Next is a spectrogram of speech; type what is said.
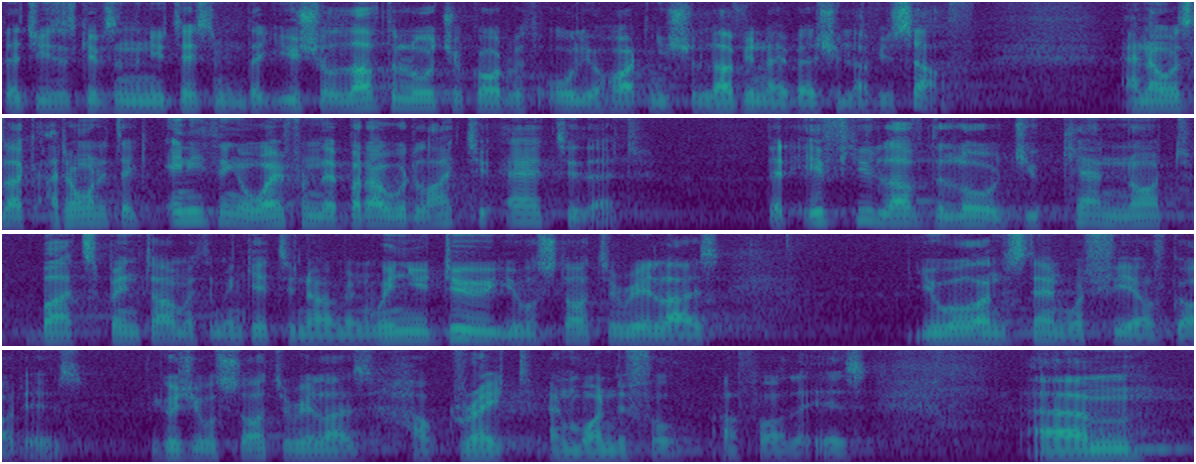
that Jesus gives in the New Testament that you shall love the Lord your God with all your heart and you shall love your neighbor as you love yourself. And I was like, I don't want to take anything away from that, but I would like to add to that. That if you love the Lord, you cannot but spend time with Him and get to know Him. And when you do, you will start to realize you will understand what fear of God is. Because you will start to realize how great and wonderful our Father is. Um,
